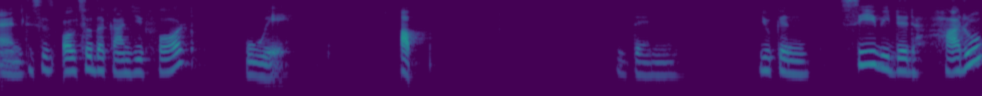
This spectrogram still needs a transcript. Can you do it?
and this is also the kanji for ue, up. Then you can see we did haru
